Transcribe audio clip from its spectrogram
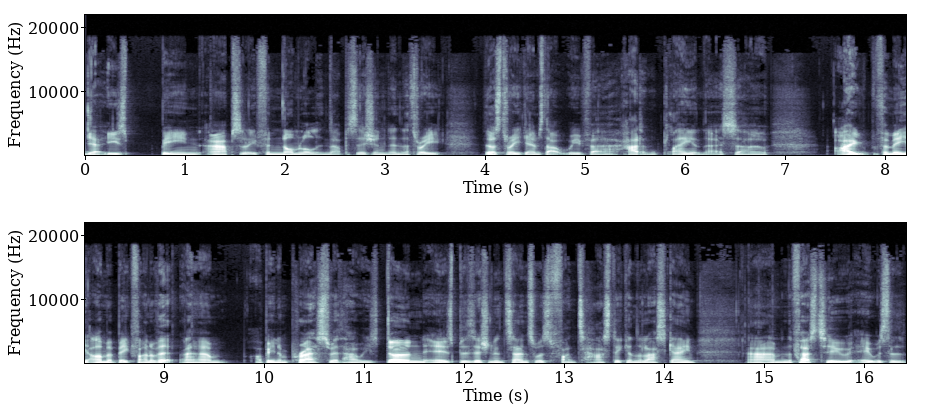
Yeah, he's been absolutely phenomenal in that position in the three those three games that we've uh, had him playing there. So, I for me, I'm a big fan of it. Um, I've been impressed with how he's done. His positioning sense was fantastic in the last game. Um, in the first two, it was a,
